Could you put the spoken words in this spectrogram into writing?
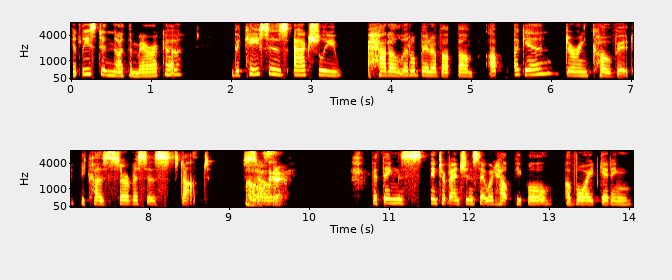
at least in North America, the cases actually had a little bit of a bump up again during COVID because services stopped. Oh, so okay the things, interventions that would help people avoid getting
